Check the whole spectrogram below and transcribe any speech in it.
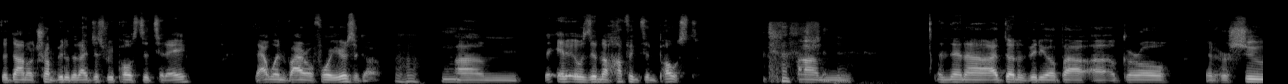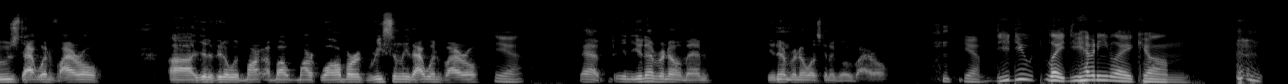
the Donald Trump video that I just reposted today. That went viral four years ago. Uh-huh. Mm. Um, it, it was in the Huffington Post. Um, and then uh, I've done a video about uh, a girl and her shoes that went viral. Uh, I did a video with Mark about Mark Wahlberg recently that went viral. Yeah. Yeah, you, you never know, man. Mm. You never know what's gonna go viral. Yeah. Do you do like? Do you have any like? Um. do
